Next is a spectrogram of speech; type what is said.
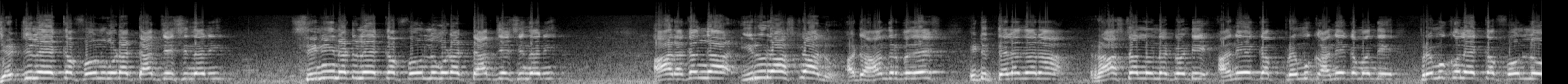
జడ్జిల యొక్క ఫోన్ కూడా ట్యాప్ చేసిందని సినీ నటుల యొక్క ఫోన్లు కూడా ట్యాప్ చేసిందని ఆ రకంగా ఇరు రాష్ట్రాలు అటు ఆంధ్రప్రదేశ్ ఇటు తెలంగాణ రాష్ట్రాల్లో ఉన్నటువంటి అనేక ప్రముఖ అనేక మంది ప్రముఖుల యొక్క ఫోన్లు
